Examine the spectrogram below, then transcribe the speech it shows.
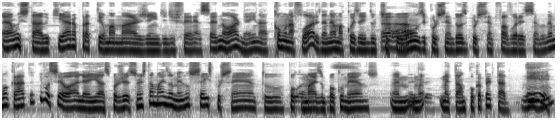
é um estado que era pra ter uma margem de diferença enorme, aí na, como na Flórida, né? Uma coisa aí do tipo Aham. 11%, 12% favorecendo o democrata. E você olha aí as projeções, tá mais ou menos 6%, um pouco Ué, mais, um pouco isso- menos. É, ma- sei. mas tá um pouco apertado. Uhum. E,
